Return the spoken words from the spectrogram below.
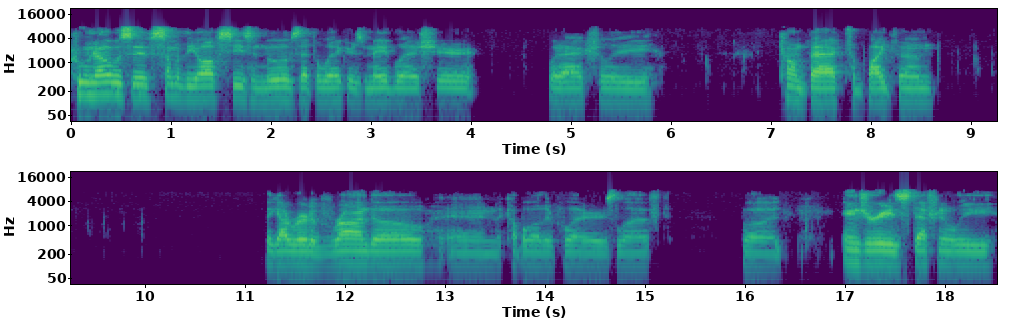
Who knows if some of the offseason moves that the Lakers made last year would actually come back to bite them. They got rid of Rondo and a couple other players left but injuries definitely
